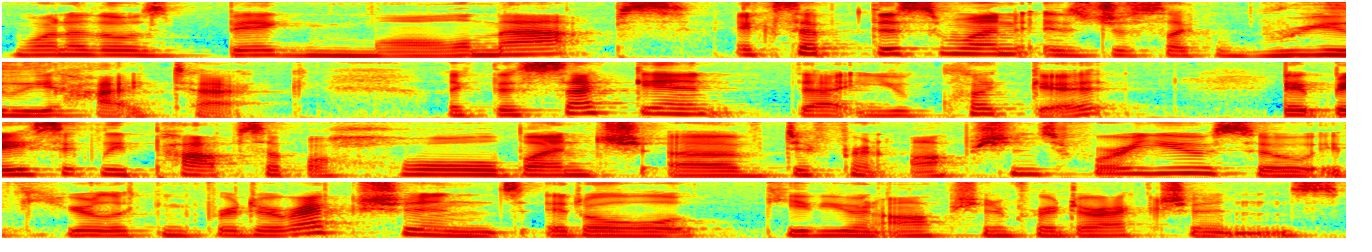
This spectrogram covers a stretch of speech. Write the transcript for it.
one of those big mall maps, except this one is just like really high tech. Like the second that you click it, it basically pops up a whole bunch of different options for you. So if you're looking for directions, it'll give you an option for directions,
